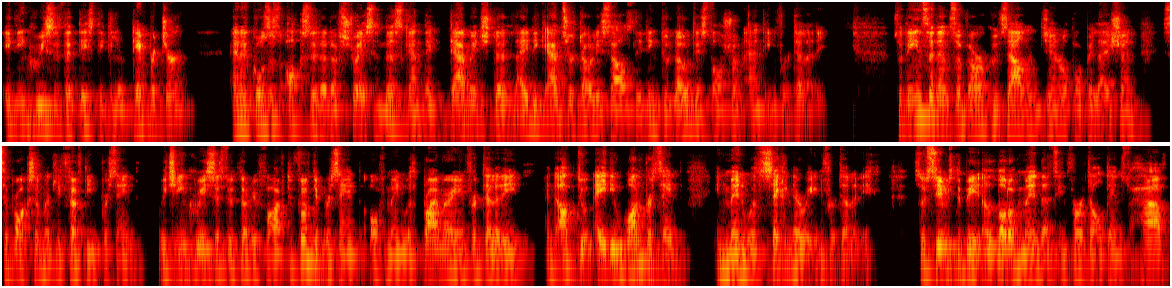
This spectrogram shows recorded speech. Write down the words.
it increases the testicular temperature and it causes oxidative stress. And this can then damage the Leydig and Sertoli cells, leading to low testosterone and infertility. So the incidence of varicocele in the general population is approximately 15%, which increases to 35 to 50% of men with primary infertility and up to 81% in men with secondary infertility. So it seems to be a lot of men that's infertile tends to have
